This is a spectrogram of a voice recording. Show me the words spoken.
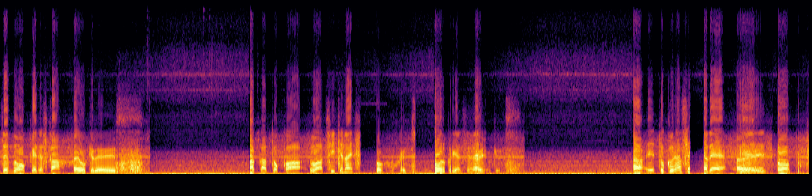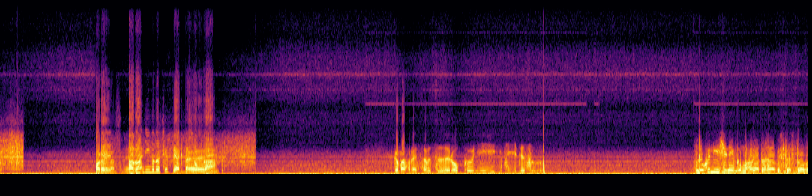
全部 OK ですか？はい OK です。赤とかはついてないです。お OK です。オールクリアですよね、はい OK です。あえっ、とグラスエリアで、えっ、ともらいますね。えーババーニングのチェックやりましょうか、はい。群馬フライサービス6212です6212群馬フライトサービスですどうぞ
